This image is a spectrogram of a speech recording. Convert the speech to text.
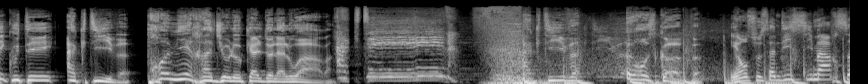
Vous écoutez Active, première radio locale de la Loire. Active. Active, Horoscope. Et en ce samedi 6 mars,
